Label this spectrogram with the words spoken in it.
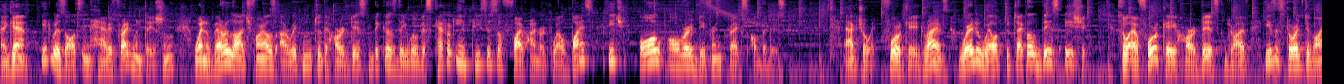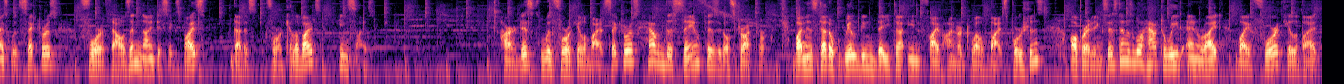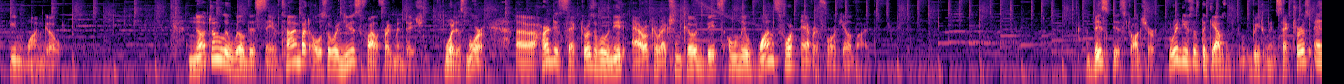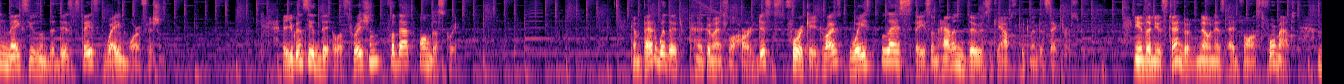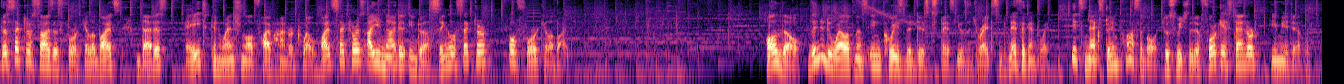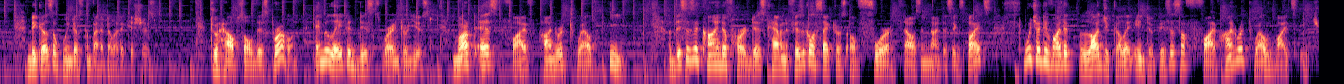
Again, it results in heavy fragmentation when very large files are written to the hard disk because they will be scattered in pieces of 512 bytes each all over different tracks of the disk. Actually, 4K drives were developed to tackle this issue. So a 4K hard disk drive is a storage device with sectors 4096 bytes, that is 4 kilobytes, in size. Hard disks with 4 kilobyte sectors have the same physical structure, but instead of wielding data in 512 bytes portions, operating systems will have to read and write by 4 kilobytes in one go. Not only will this save time, but also reduce file fragmentation. What is more, uh, hard disk sectors will need error correction code bits only once for every 4 KB. This disk structure reduces the gaps between sectors and makes using the disk space way more efficient. You can see the illustration for that on the screen. Compared with the conventional hard disks, 4K drives waste less space on having those gaps between the sectors. In the new standard, known as Advanced Format, the sector size is 4 kilobytes, that is, 8 conventional 512-byte sectors are united into a single sector of 4 kilobyte. Although the new developments increase the disk space usage rate significantly, it's next to impossible to switch to the 4K standard immediately, because of Windows compatibility issues. To help solve this problem, emulated disks were introduced, marked as 512E. This is a kind of hard disk having physical sectors of 4096 bytes, which are divided logically into pieces of 512 bytes each.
